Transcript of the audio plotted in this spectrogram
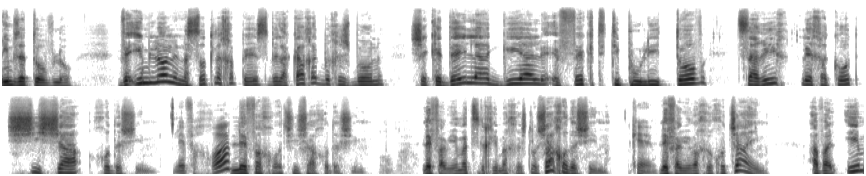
אם זה טוב לו. ואם לא, לנסות לחפש ולקחת בחשבון שכדי להגיע לאפקט טיפולי טוב, צריך לחכות שישה חודשים. לפחות? לפחות שישה חודשים. לפעמים מצליחים אחרי שלושה חודשים. כן. לפעמים אחרי חודשיים. אבל אם,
